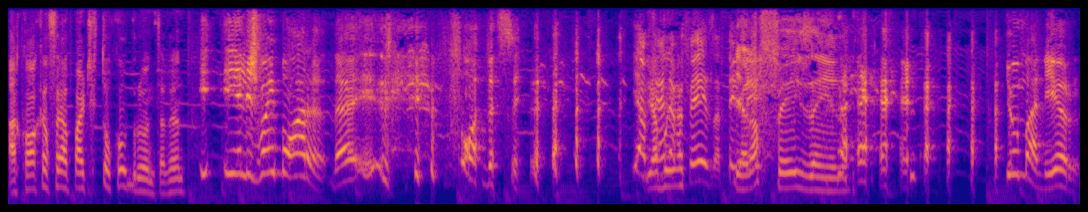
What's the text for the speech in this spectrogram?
A coca foi a parte que tocou o Bruno, tá vendo? E, e eles vão embora, né? E- Foda-se. E a E a mulher- fez, E atendente. ela fez ainda. E o maneiro,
